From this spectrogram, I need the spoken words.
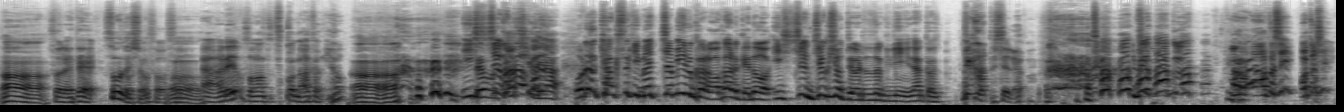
ああそれで。そうでしょ？そうそう。そう。うん。ああれよ、その後突っ込んだ後によ？ああ。一瞬確かに俺は客席めっちゃ見るからわかるけど一瞬熟女って言われた時になんかビカッとしてたよ。あ私？私？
